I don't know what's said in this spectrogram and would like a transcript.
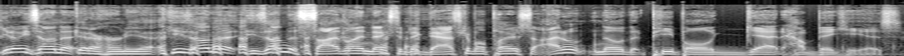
you know, he's on the get a hernia. he's on the he's on the sideline next to big basketball players, so I don't know that people get how big he is.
